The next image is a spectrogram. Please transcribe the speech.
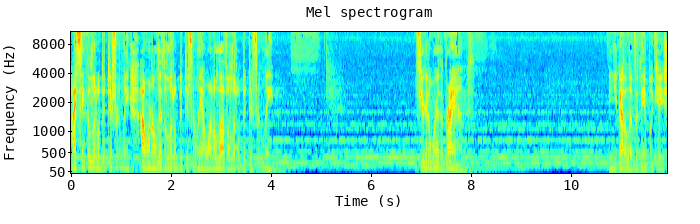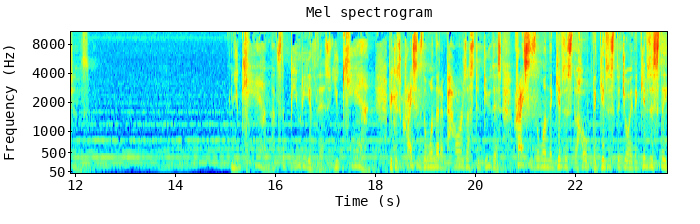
I think a little bit differently. I want to live a little bit differently. I want to love a little bit differently if you're going to wear the brand, then you've got to live with the implications. And you can. That's the beauty of this. You can. Because Christ is the one that empowers us to do this. Christ is the one that gives us the hope, that gives us the joy, that gives us the,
